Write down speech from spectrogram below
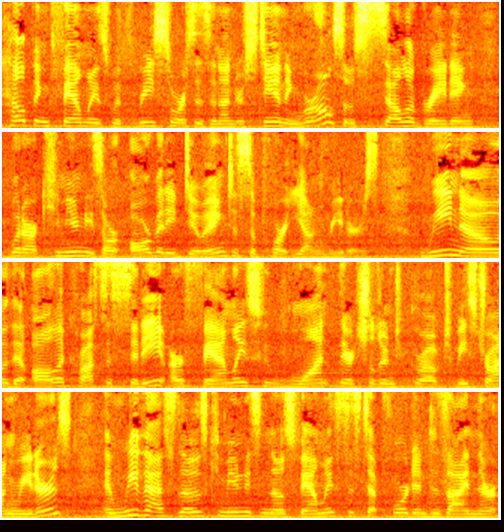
helping families with resources and understanding, we're also celebrating what our communities are already doing to support young readers. We know that all across the city are families who want their children to grow up to be strong readers, and we've asked those communities and those families to step forward and design their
